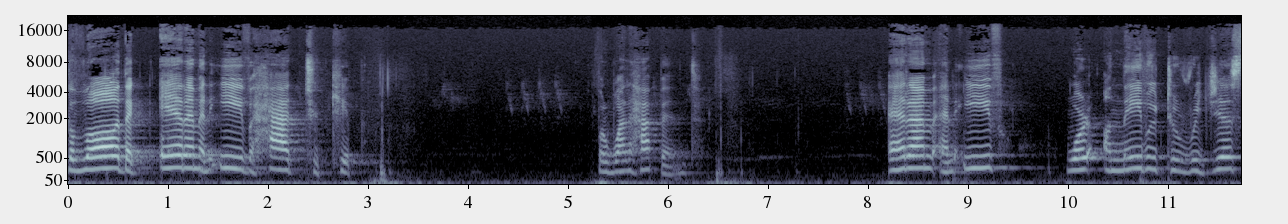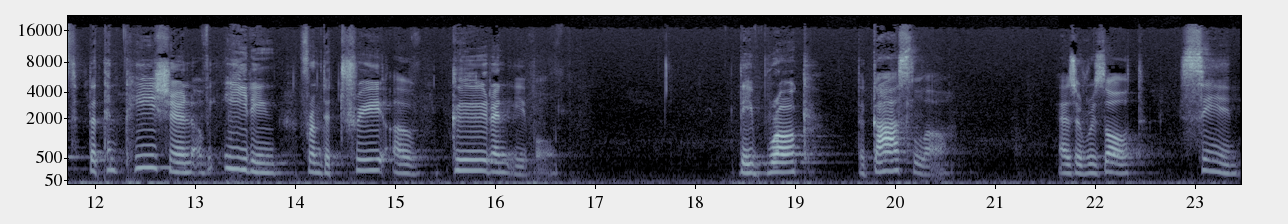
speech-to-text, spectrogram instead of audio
the law that Adam and Eve had to keep. But what happened? Adam and Eve were unable to resist the temptation of eating from the tree of good and evil. They broke the God's law. As a result, sin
